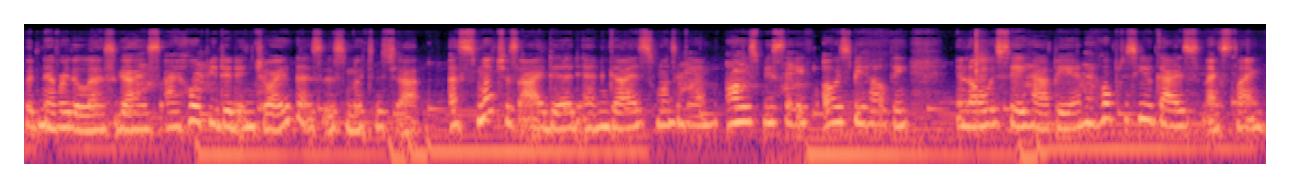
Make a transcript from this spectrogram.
But nevertheless guys i hope you did enjoy this as much as I, as much as i did. And guys once again always be safe always be healthy and always stay happy. And i hope to see you guys next time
